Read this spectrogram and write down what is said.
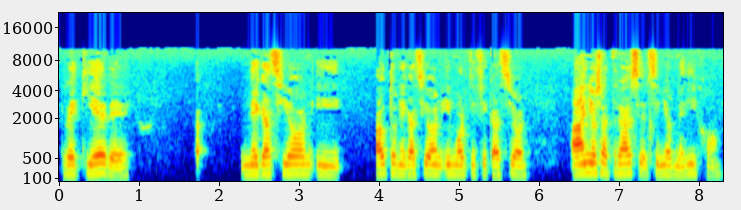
requiere ah, negación y autonegación y mortificación. Años atrás el Señor me dijo,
